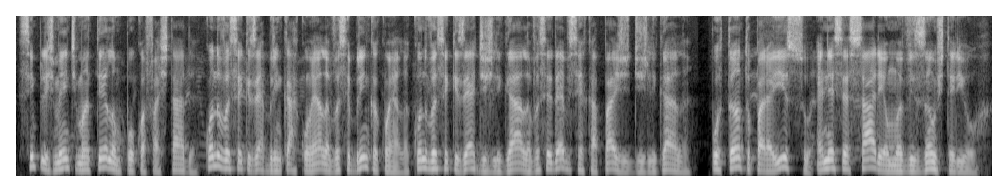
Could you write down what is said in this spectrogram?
Simplesmente mantê-la um pouco afastada. Quando você quiser brincar com ela, você brinca com ela. Quando você quiser desligá-la, você deve ser capaz de desligá-la. Portanto, para isso, é necessária uma visão exterior.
